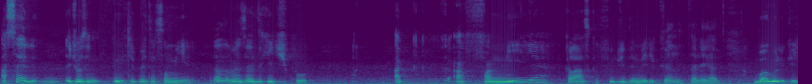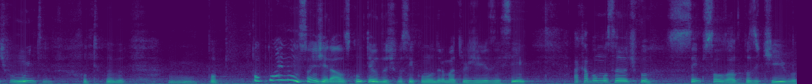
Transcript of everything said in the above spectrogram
A série, tipo assim, interpretação minha, nada mais é do que, tipo, a, a família clássica fudida americana, tá ligado? O bagulho que, tipo, muito conteúdo popular, não só em geral, os conteúdos, tipo assim, como dramaturgias em si, acabam mostrando, tipo, sempre só o lado positivo.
